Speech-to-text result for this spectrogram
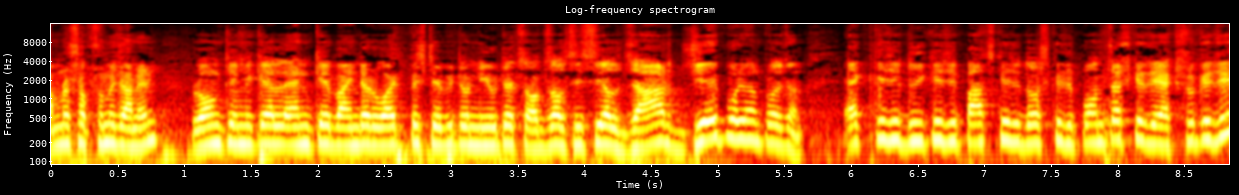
আমরা সবসময় জানেন। রং chemical NK binder white paste এভিটো নিউটেক্স অক্সাল সিসিএল যার যে পরিমাণ প্রয়োজন, এক কেজি, দুই কেজি, পাঁচ কেজি, দশ কেজি, পঞ্চাশ কেজি, একশো কেজি,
